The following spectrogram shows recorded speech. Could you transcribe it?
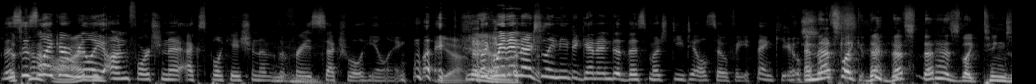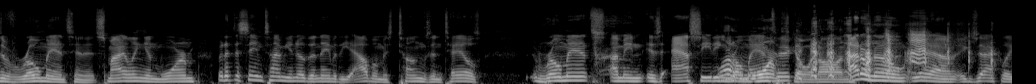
This That's is kinda like a really unfortunate explication of the phrase sexual healing. like, Yeah. like we didn't actually need to get into this much detail, Sophie. Thank you. and that's like that that's that has like tings of romance in it smiling and warm but at the same time you know the name of the album is tongues and tails romance i mean is ass a eating lot of romantic warmth going on. i don't know yeah exactly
